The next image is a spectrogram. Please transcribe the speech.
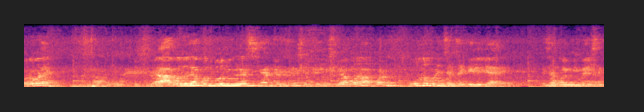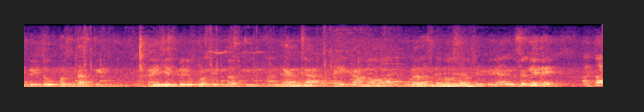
बरोबर आहे? या अगोदर आपण दोन वेळेस या नैसर्गिक शेती विषयावर आपण पूर्णपणे चर्चा केलेली आहे. त्याच्यापैकी काही शेतकरी तो उपस्थित असतील काही शेतकरी उपस्थित नसतील. कारण का? काही कामं उडत असल्यामुळे सर्व शेतकरी आज शकले नाहीत आता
